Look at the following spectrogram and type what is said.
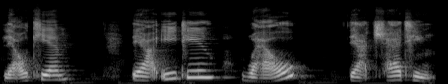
聊天。They are eating while they are chatting.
